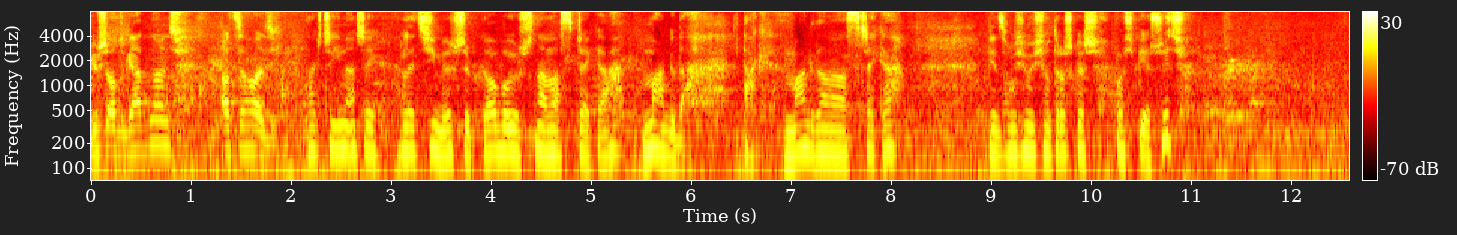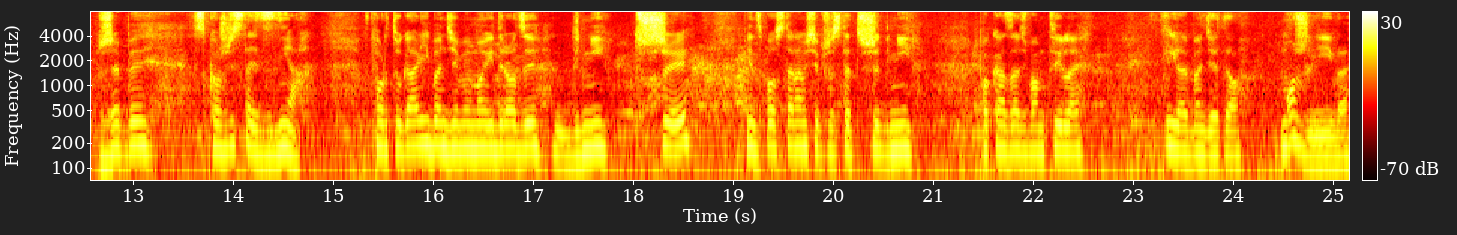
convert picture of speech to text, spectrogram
już odgadnąć o co chodzi. Tak czy inaczej lecimy szybko, bo już na nas czeka Magda. Tak, Magda na nas czeka, więc musimy się troszkę sz- pośpieszyć, żeby skorzystać z dnia. W Portugalii będziemy, moi drodzy, dni 3, więc postaram się przez te 3 dni pokazać Wam tyle, ile będzie to możliwe.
